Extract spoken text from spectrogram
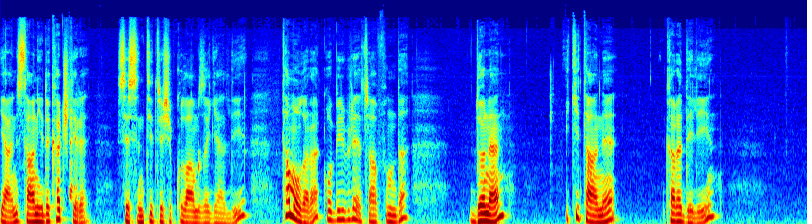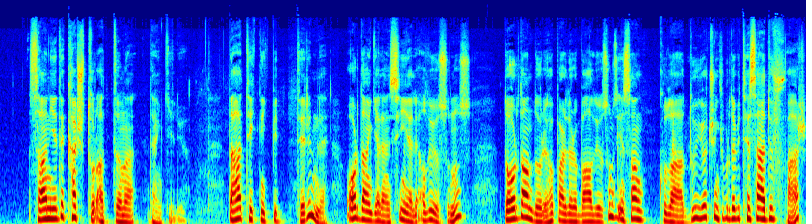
yani saniyede kaç kere sesin titreşip kulağımıza geldiği tam olarak o birbiri etrafında dönen iki tane kara deliğin saniyede kaç tur attığına denk geliyor. Daha teknik bir terimle oradan gelen sinyali alıyorsunuz. Doğrudan doğruya hoparlöre bağlıyorsunuz. İnsan kulağı duyuyor. Çünkü burada bir tesadüf var.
